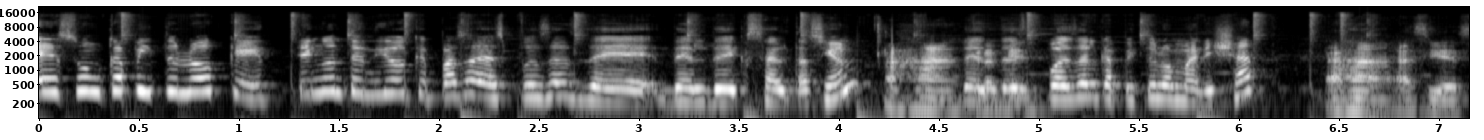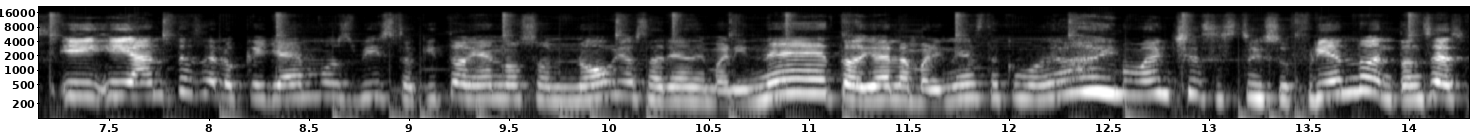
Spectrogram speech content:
es un capítulo que tengo entendido que pasa después desde, del de Exaltación. Ajá. después del capítulo Marichat. Ajá, así es. Y, antes de lo que ya hemos visto, aquí todavía no son novios, Adrián de Marinette, todavía la Marinette está como de, ay, no manches, estoy sufriendo, entonces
